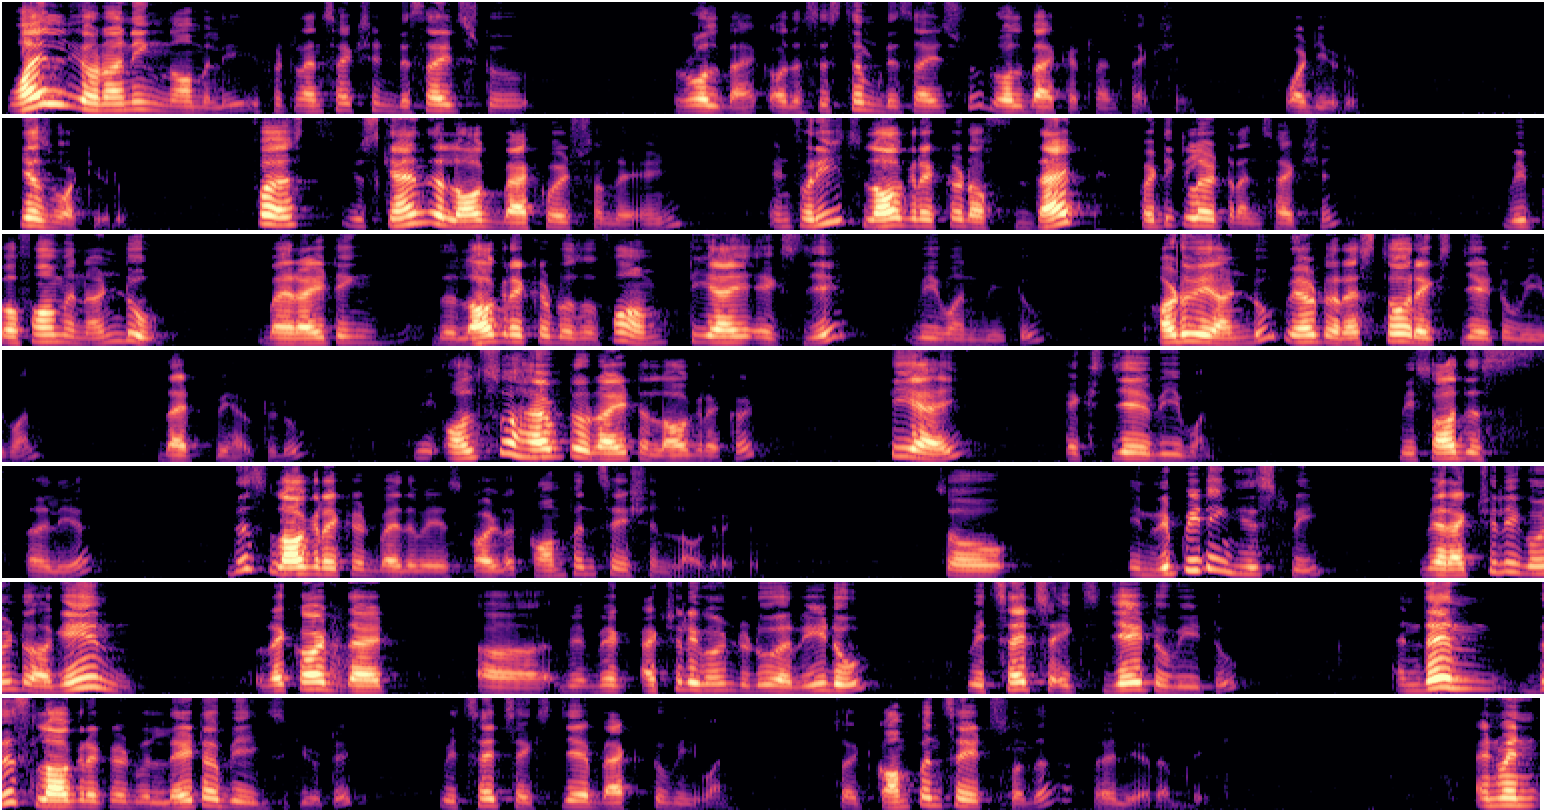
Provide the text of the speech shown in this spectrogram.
while you are running normally, if a transaction decides to roll back or the system decides to roll back a transaction, what do you do? Here is what you do. First, you scan the log backwards from the end and for each log record of that particular transaction, we perform an undo by writing the log record was a form ti xj v1 v2. How do we undo? We have to restore xj to v1 that we have to do. We also have to write a log record ti xj v1. We saw this earlier. This log record by the way is called a compensation log record. So, in repeating history, we are actually going to again record that uh, we are actually going to do a redo which sets xj to v2 and then this log record will later be executed which sets xj back to v1. So, it compensates for the earlier update. And when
